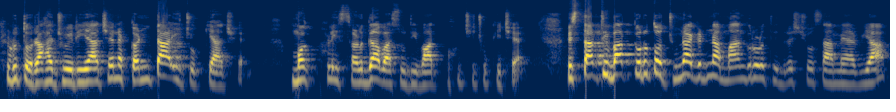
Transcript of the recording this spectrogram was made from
ખેડૂતો રાહ જોઈ રહ્યા છે અને કંટાળી ચૂક્યા છે. મગફળી સળગાવા સુધી વાત પહોંચી ચૂકી છે. વિસ્તારથી વાત કરું તો જુનાગઢના માંગરોળથી દ્રશ્યો સામે આવ્યા.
